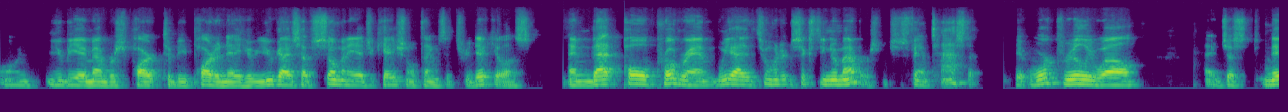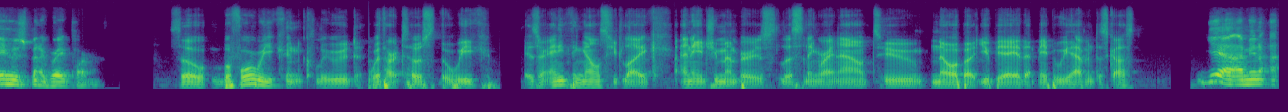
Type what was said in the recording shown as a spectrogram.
on UBA members' part to be part of NAHU. You guys have so many educational things, it's ridiculous. And that whole program, we had 260 new members, which is fantastic. It worked really well. And just NAHU's been a great partner. So before we conclude with our toast of the week, is there anything else you'd like NAHU members listening right now to know about UBA that maybe we haven't discussed? Yeah, I mean, I,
